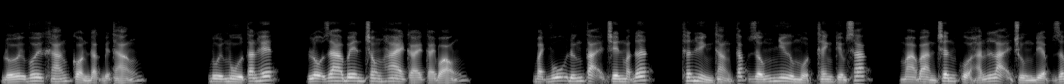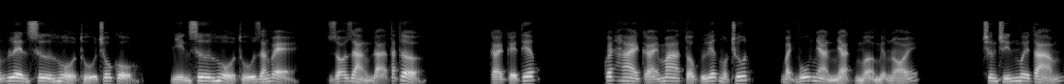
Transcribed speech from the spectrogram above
đối với kháng còn đặc biệt thắng. Bùi mù tan hết, lộ ra bên trong hai cái cái bóng. Bạch Vũ đứng tại trên mặt đất, thân hình thẳng tắp giống như một thanh kiếm sắc, mà bàn chân của hắn lại trùng điệp dẫm lên sư hổ thú chỗ cổ, nhìn sư hổ thú dáng vẻ, rõ ràng đã tắt thở. Cái kế tiếp, quét hai cái ma tộc liếc một chút, Bạch Vũ nhàn nhạt mở miệng nói. Chương 98,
